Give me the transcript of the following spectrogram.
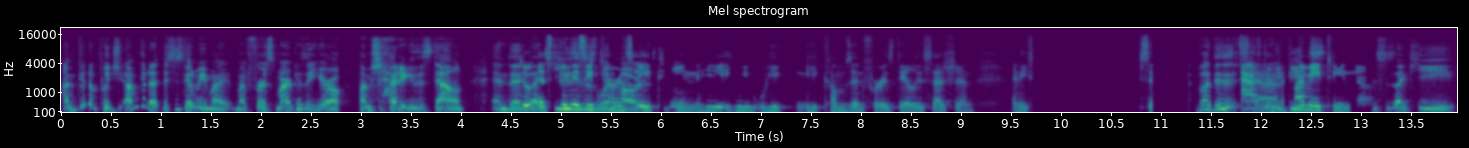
I'm gonna put you. I'm gonna. This is gonna be my my first mark as a hero. I'm shutting this down, and then So like as soon as he turns powers. 18, he he he he comes in for his daily session and he feel this is after down. he beats. I'm 18 now. This is like he.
